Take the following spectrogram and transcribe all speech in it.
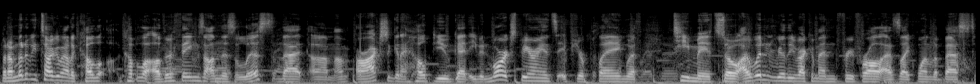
But I'm going to be talking about a couple, a couple of other things on this list that um, are actually going to help you get even more experience if you're playing with teammates. So I wouldn't really recommend free-for-all as like one of the best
